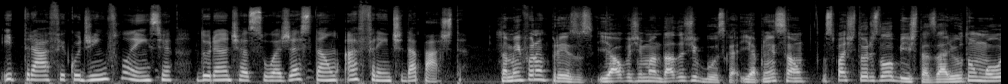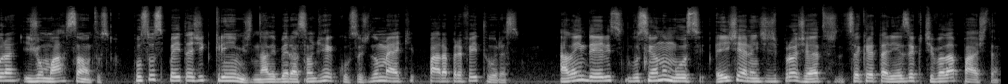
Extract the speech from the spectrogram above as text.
e tráfico de influência durante a sua gestão à frente da pasta. Também foram presos e alvos de mandados de busca e apreensão os pastores lobistas Arilton Moura e Gilmar Santos, por suspeitas de crimes na liberação de recursos do MEC para prefeituras. Além deles, Luciano Mussi, ex-gerente de projetos da Secretaria Executiva da pasta,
